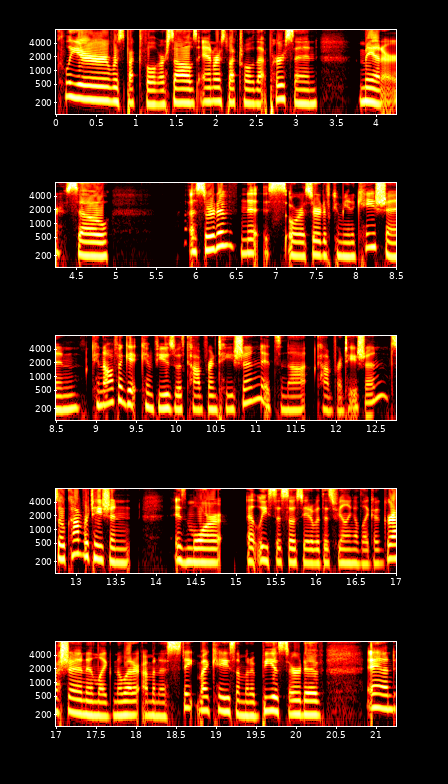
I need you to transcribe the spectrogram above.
clear, respectful of ourselves and respectful of that person manner. So, assertiveness or assertive communication can often get confused with confrontation. It's not confrontation. So, confrontation is more at least associated with this feeling of like aggression and like no matter I'm going to state my case, I'm going to be assertive and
